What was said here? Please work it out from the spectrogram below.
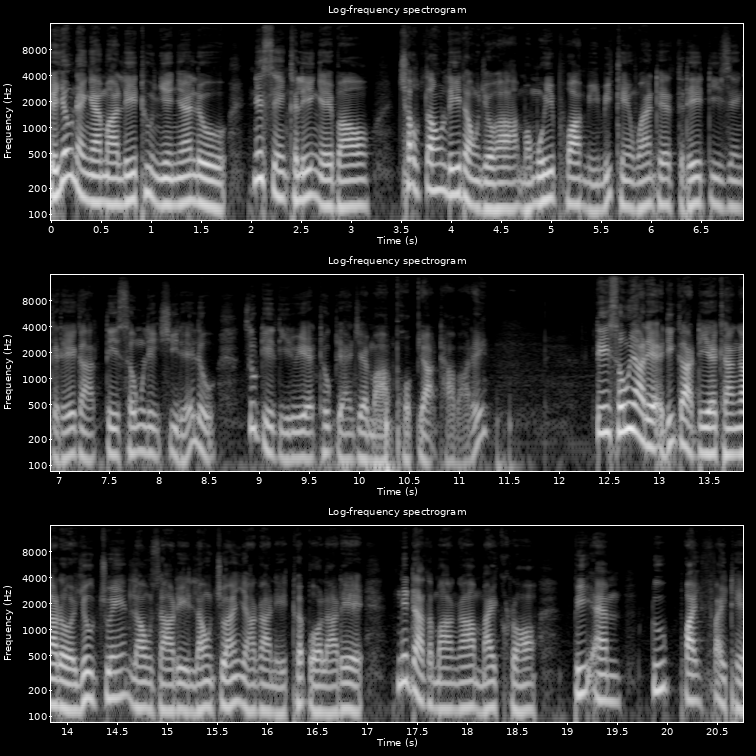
တရုတ်နိုင်ငံမှာလေးထုညင်ညမ်းလို့နှစ်စဉ်ကလေးငယ်ပေါင်း6400ကျော်ဟာမမွေးဖွားမီမိခင်ဝမ်းတဲ့တရေတီစဉ်ကလေးကတေဆုံးလိရှိတယ်လို့သုတေသီတွေရဲ့ထုတ်ပြန်ချက်မှာဖော်ပြထားပါတယ်။တေဆုံးရတဲ့အဓိကတရားခံကတော့ရုပ်ကျွင်းလောင်စာတွေလောင်ကျွမ်းရာကနေထွက်ပေါ်လာတဲ့1.5မိုက်ခရွန် PM 2.5ထဲ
